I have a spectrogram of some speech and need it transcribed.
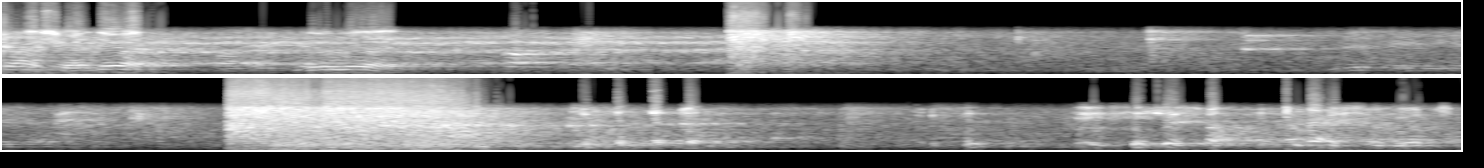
flash, right? there. it. With it. He just the wheelchair.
